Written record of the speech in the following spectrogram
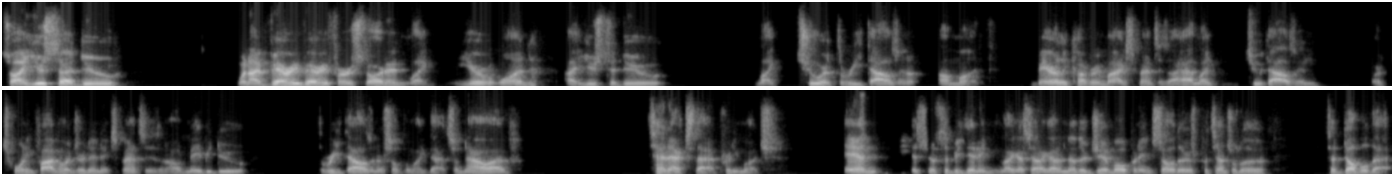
So I used to do when I very, very first started, like year one, I used to do like two or three thousand a month, barely covering my expenses. I had like two thousand or 2,500 in expenses, and I would maybe do 3,000 or something like that. So now I've 10x that pretty much, and it's just the beginning. Like I said, I got another gym opening, so there's potential to to double that.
